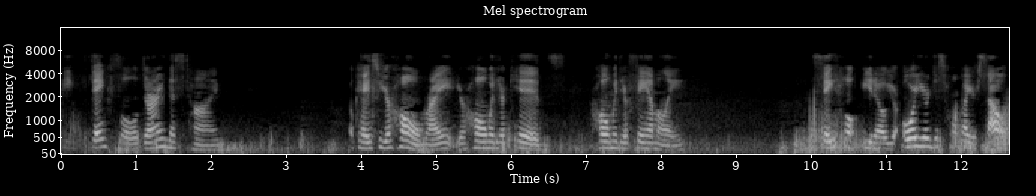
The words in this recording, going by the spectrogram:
being thankful during this time. Okay, so you're home, right? You're home with your kids, home with your family stay home, you know, you're, or you're just home by yourself.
